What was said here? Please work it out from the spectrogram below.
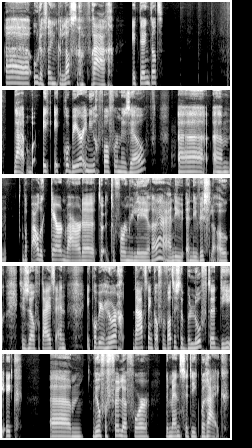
Eh, Oeh, dat denk ik een lastige vraag. Ik denk dat. Nou, ik, ik probeer in ieder geval voor mezelf eh, ehm, bepaalde kernwaarden te, te formuleren. En die, en die wisselen ook sinds zoveel tijd. En ik probeer heel erg na te denken over wat is de belofte die ik ehm, wil vervullen voor de mensen die ik bereik.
